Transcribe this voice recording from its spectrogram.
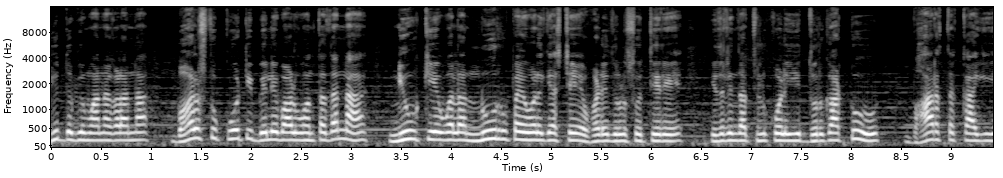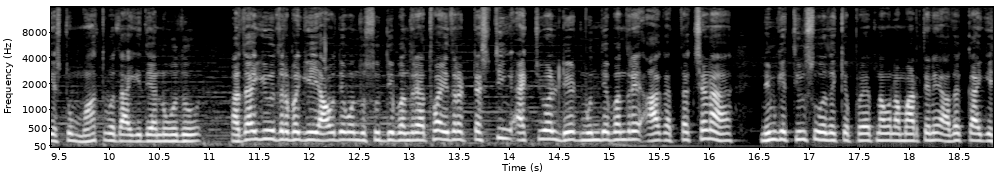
ಯುದ್ಧ ವಿಮಾನಗಳನ್ನು, ಬಹಳಷ್ಟು ಕೋಟಿ ಬೆಲೆ ಬಾಳುವಂಥದ್ದನ್ನು ನೀವು ಕೇವಲ ನೂರು ರೂಪಾಯಿ ಒಳಗೆ ಅಷ್ಟೇ ಹೊಡೆದುಳಿಸುತ್ತೀರಿ. ಇದರಿಂದ ತಿಳ್ಕೊಳ್ಳಿ, ಈ ದುರ್ಗಾ ಟು ಭಾರತಕ್ಕಾಗಿ ಎಷ್ಟು ಮಹತ್ವದಾಗಿದೆ ಅನ್ನುವುದು. ಆದಾಗ್ಯೂ ಇದರ ಬಗ್ಗೆ ಯಾವುದೇ ಒಂದು ಸುದ್ದಿ ಬಂದರೆ ಅಥವಾ ಇದರ ಟೆಸ್ಟಿಂಗ್ ಆ್ಯಕ್ಚುವಲ್ ಡೇಟ್ ಮುಂದೆ ಬಂದರೆ ಆಗ ತಕ್ಷಣ ನಿಮಗೆ ತಿಳಿಸುವುದಕ್ಕೆ ಪ್ರಯತ್ನವನ್ನು ಮಾಡ್ತೇನೆ. ಅದಕ್ಕಾಗಿ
